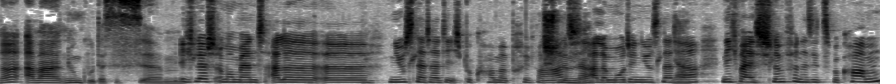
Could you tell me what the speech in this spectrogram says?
ne? Aber nun gut, das ist. Ähm, ich lösche im Moment alle äh, Newsletter, die ich bekomme, privat. Schlimm, ne? Alle Mode-Newsletter. Ja. Nicht, weil ich es schlimm finde, sie zu bekommen,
